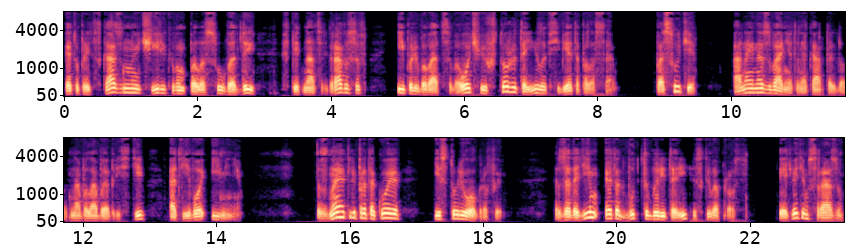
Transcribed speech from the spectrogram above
эту предсказанную Чириковым полосу воды в 15 градусов и полюбоваться воочию, что же таила в себе эта полоса. По сути, она и название-то на картах должна была бы обрести от его имени. Знают ли про такое историографы? Зададим этот будто бы риторический вопрос. И ответим сразу.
